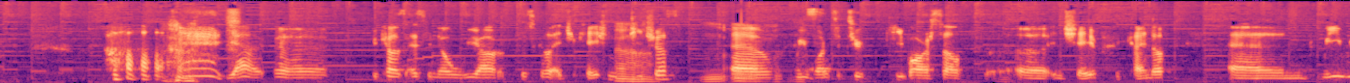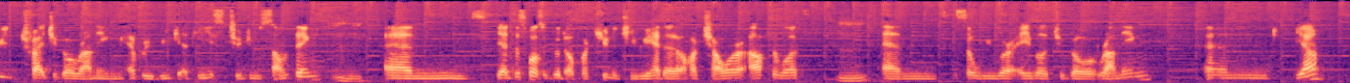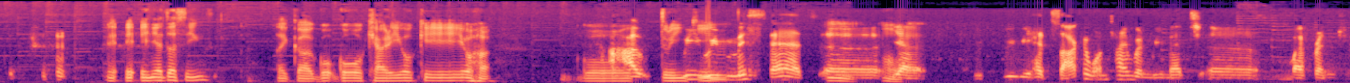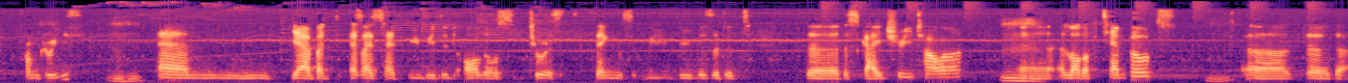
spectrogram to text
yeah, uh, because as you know, we are physical education Uh-huh. teachers. Mm, oh, we wanted to keep ourselves uh, in shape, kind of, and we we try to go running every week at least to do something. Mm, And yeah, this was a good opportunity. We had a hot shower afterwards, mm. and so we were able to go running. And yeah, any other things? Like uh, go, go karaoke or go Uh, drinking? we we missed that. Uh, Mm. Oh. Yeah, we, we had sake one time when we met uh, my friend from Greece. Mhm. And yeah, but as I said, we, we did all those tourist things. We, we visited the the Sky Tree Tower, Mm. uh, a lot of temples, Mm. uh, the the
